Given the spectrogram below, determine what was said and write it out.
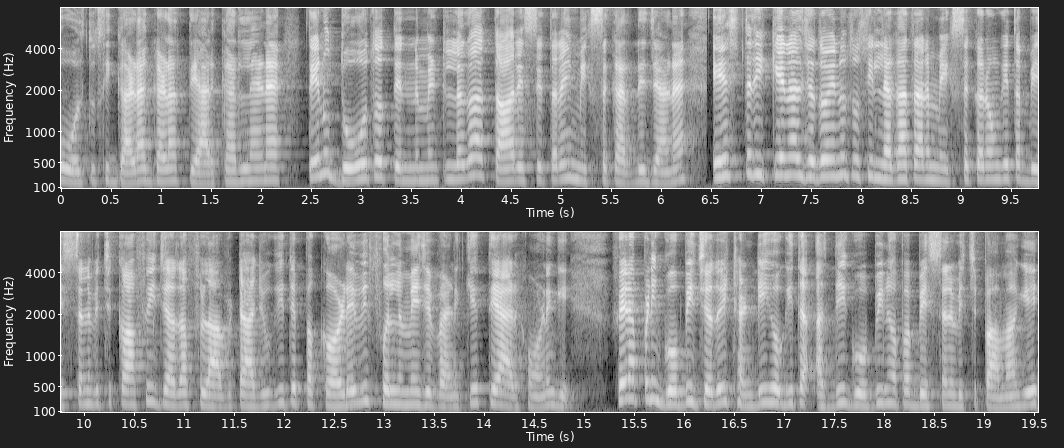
ਘੋਲ ਤੁਸੀਂ ਗਾੜਾ ਗਾੜਾ ਤਿਆਰ ਕਰ ਲੈਣਾ ਹੈ ਤੇ ਇਹਨੂੰ 2 ਤੋਂ 3 ਮਿੰਟ ਲਗਾਤਾਰ ਇਸੇ ਤਰ੍ਹਾਂ ਹੀ ਮਿਕਸ ਕਰਦੇ ਜਾਣਾ ਹੈ। ਇਸ ਤਰੀਕੇ ਨਾਲ ਜਦੋਂ ਇਹਨੂੰ ਤੁਸੀਂ ਲਗਾਤਾਰ ਮਿਕਸ ਕਰੋਗੇ ਤਾਂ ਬੇਸਨ ਵਿੱਚ ਕਾਫੀ ਜ਼ਿਆਦਾ ਫਲਾਵਟ ਆ ਜਾਊਗੀ ਤੇ ਪਕੌੜੇ ਵੀ ਫੁੱਲਵੇਂ ਜਿਹੇ ਬਣ ਕੇ ਤਿਆਰ ਹੋਣਗੇ। ਫਿਰ ਆਪਣੀ ਗੋਭੀ ਜਦੋਂ ਹੀ ਠੰਡੀ ਹੋ ਗਈ ਤਾਂ ਅੱਧੀ ਗੋਭੀ ਨੂੰ ਆਪਾਂ ਬੇਸਣ ਵਿੱਚ ਪਾਵਾਂਗੇ।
